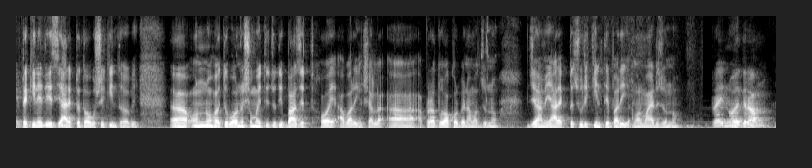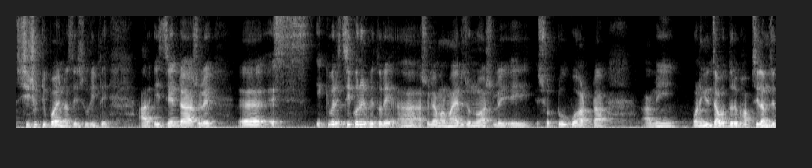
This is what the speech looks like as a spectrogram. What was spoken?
একটা কিনে দিয়েছি, আরেকটা তো অবশ্যই কিনতে হবে। অন্য হয়তো বা অন্য সময়তে যদি বাজেট হয়, আবার ইনশাল্লাহ আপনারা দোয়া করবেন আমার জন্য যে আমি আরেকটা ছুরি কিনতে পারি আমার মায়ের জন্য। প্রায় নয় গ্রাম ছেষট্টি পয়েন্ট আছে এই ছুরিতে আর এই চেনটা আসলে একেবারে চিকনের ভেতরে আসলে আমার মায়ের জন্য আসলে এই ছোট্ট উপহারটা আমি অনেকদিন যাবত ধরে ভাবছিলাম যে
